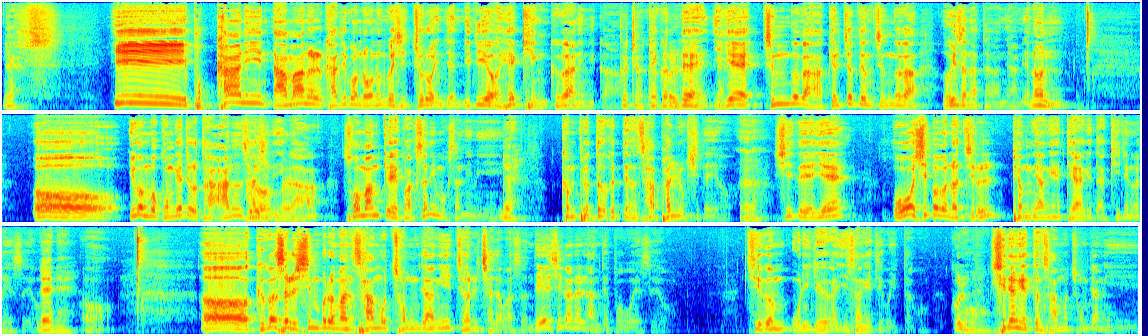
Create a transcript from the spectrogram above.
네. 이 북한이 남한을 가지고 노는 것이 주로 이제 미디어 해킹 그거 아닙니까? 그렇죠. 댓글. 그런데 네. 이게 증거가 결정적 증거가 어디서 나타났냐면은 어 이건 뭐 공개적으로 다 아는 사실이니까 소망교회 곽선희 목사님이 네. 컴퓨터 그때는 486 시대예요. 시대에 50억 원어치를 평양의 대학에다 기증을 했어요. 네네. 어, 어, 그것을 심부름한 사무총장이 저를 찾아와서 4시간을 나한테 보고했어요. 지금 우리 교회가 이상해지고 있다고. 그걸 어. 실행했던 사무총장이.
